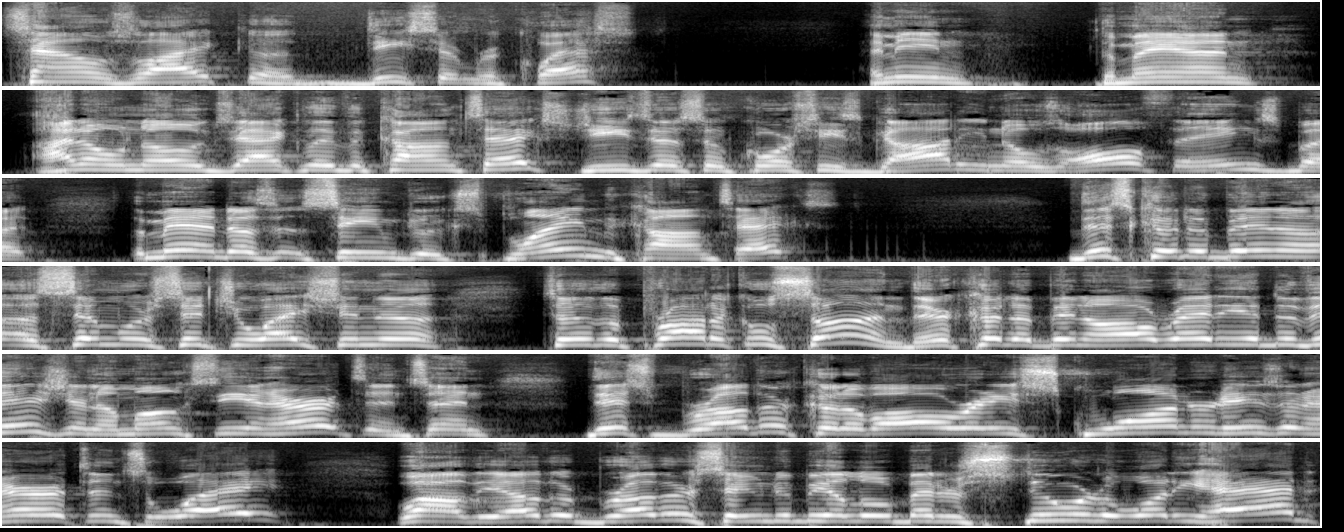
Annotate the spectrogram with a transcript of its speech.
Sounds like a decent request. I mean, the man, I don't know exactly the context. Jesus, of course, he's God, he knows all things, but the man doesn't seem to explain the context. This could have been a, a similar situation to, to the prodigal son. There could have been already a division amongst the inheritance, and this brother could have already squandered his inheritance away while the other brother seemed to be a little better steward of what he had,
